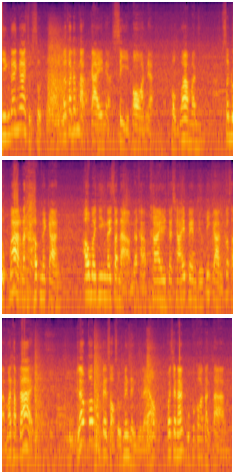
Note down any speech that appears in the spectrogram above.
ยิงได้ง่ายสุดๆ แล้วก็น้ำหนักไกลเนี่ย4ปอนด์เนี่ย ผมว่ามันสนุกมากนะครับในการเอามายิงในสนามนะครับ ใครจะใช้เป็นดิวตี้กันก็สามารถทำได้ แล้วก็มันเป็น 2011 อยู่แล้ว เพราะฉะนั้นอุปกรณ์ต่างๆ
